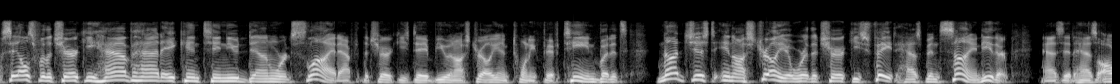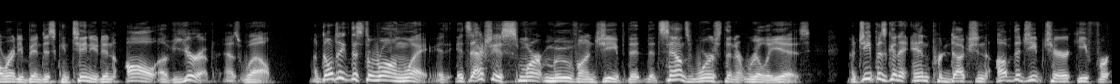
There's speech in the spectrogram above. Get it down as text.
Sales for the Cherokee have had a continued downward slide after the Cherokee's debut in Australia in 2015, but it's not just in Australia where the Cherokee's fate has been signed either, as it has already been discontinued in all of Europe as well. Now, don't take this the wrong way. It's actually a smart move on Jeep that, that sounds worse than it really is. Now, Jeep is going to end production of the Jeep Cherokee for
